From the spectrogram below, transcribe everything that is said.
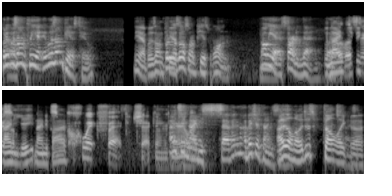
but it was uh, on P- it was on PS2. Yeah, but it was on But it was also on PS1. Oh yeah, it started then. Well, but- nine- let's I think do some- 98, 95. Quick fact checking. I'd say 97. I bet you it's 97. I don't know. It just felt like a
